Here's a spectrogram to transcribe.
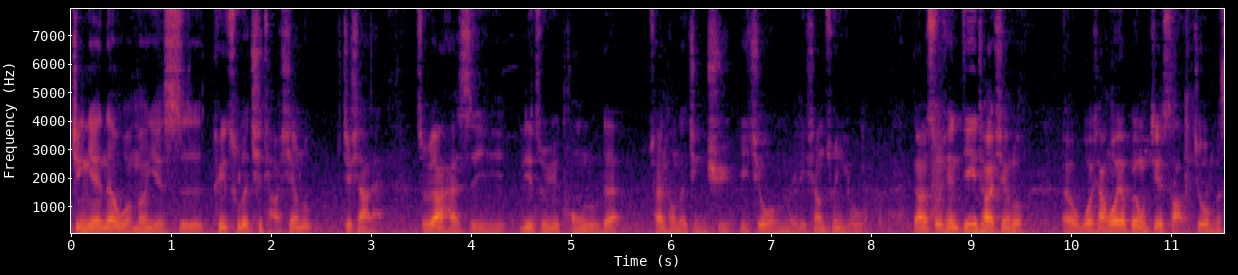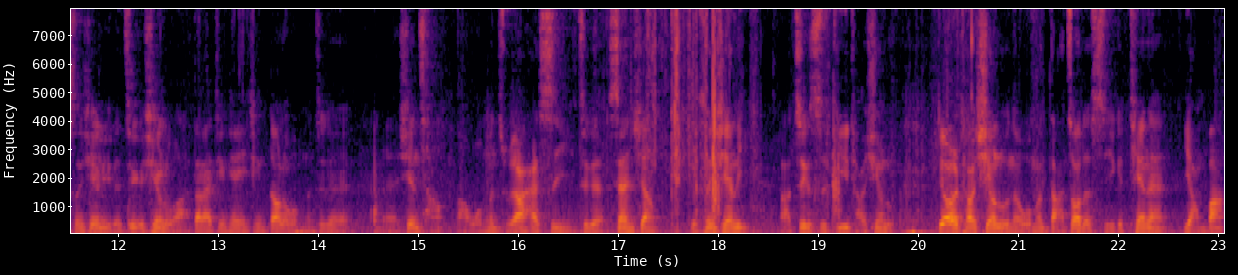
今年呢，我们也是推出了七条线路，接下来主要还是以立足于桐庐的传统的景区以及我们美丽乡村游。当然，首先第一条线路，呃，我想我也不用介绍了，就我们生鲜里的这个线路啊，大家今天已经到了我们这个呃现场啊。我们主要还是以这个三香就生鲜里啊，这个是第一条线路。第二条线路呢，我们打造的是一个天然氧吧。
